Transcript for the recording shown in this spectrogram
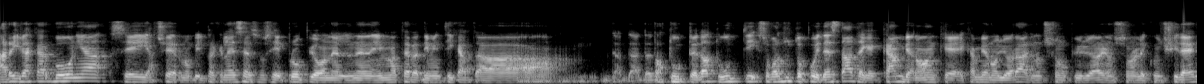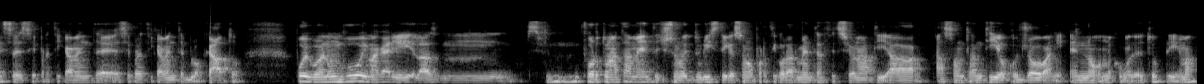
arrivi a Carbonia, sei a Chernobyl, perché nel senso sei proprio nel, in una terra dimenticata da, da, da, tutto e da tutti, soprattutto poi d'estate che cambiano anche cambiano gli orari, non ci sono più gli orari, non ci sono le coincidenze, sei praticamente, sei praticamente bloccato. Poi vuoi non vuoi, magari la, mh, fortunatamente ci sono dei turisti che sono particolarmente affezionati a, a Sant'Antioco, giovani e non, come ho detto prima,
